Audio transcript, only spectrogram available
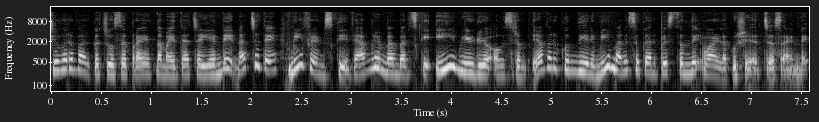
చివరి వరకు చూసే ప్రయత్నం అయితే చేయండి నచ్చితే మీ ఫ్రెండ్స్కి ఫ్యామిలీ మెంబర్స్కి ఈ వీడియో అవసరం ఎవరికి ఉంది అని మీ మనసు కనిపిస్తుంది వాళ్ళకు షేర్ చేసేయండి.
